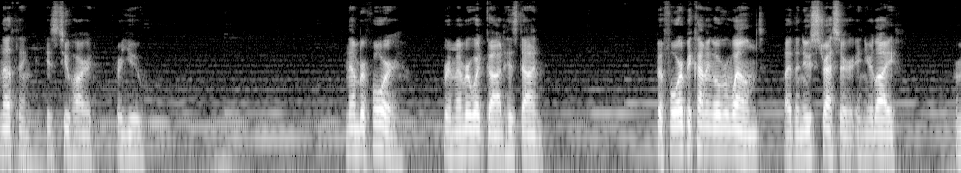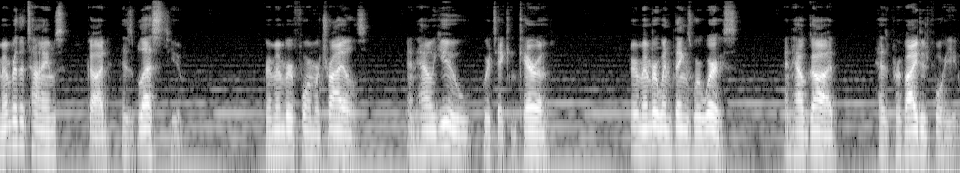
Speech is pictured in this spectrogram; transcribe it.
Nothing is too hard for you. Number four, remember what God has done. Before becoming overwhelmed by the new stressor in your life, remember the times God has blessed you. Remember former trials and how you were taken care of. Remember when things were worse and how God has provided for you.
